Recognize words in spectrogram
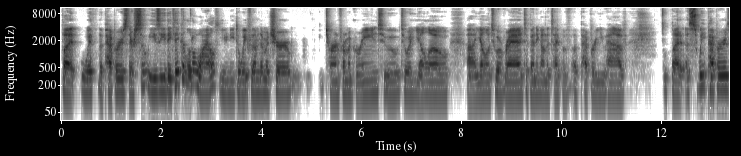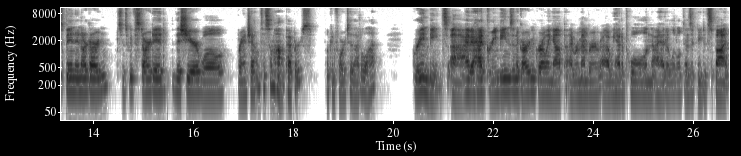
but with the peppers, they're so easy. They take a little while. You need to wait for them to mature, turn from a green to to a yellow, uh, yellow to a red, depending on the type of, of pepper you have. But a sweet pepper has been in our garden since we've started. This year we'll branch out into some hot peppers. Looking forward to that a lot. Green beans. Uh, I had green beans in a garden growing up. I remember uh, we had a pool and I had a little designated spot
